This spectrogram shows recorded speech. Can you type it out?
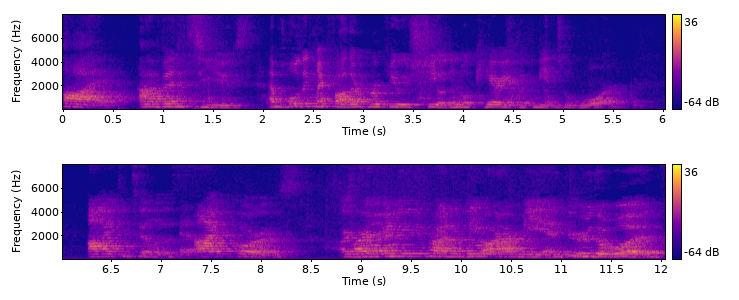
I, Aventinus, am holding my father Hercules' shield and will carry it with me into war. I, Catillus, And I, Porus, are, are going in front of the army and through the woods.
